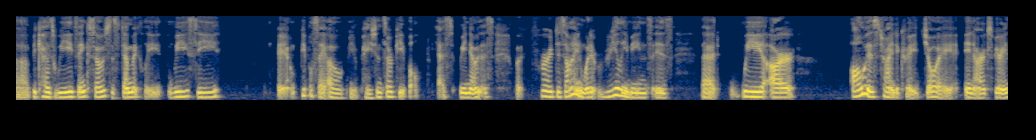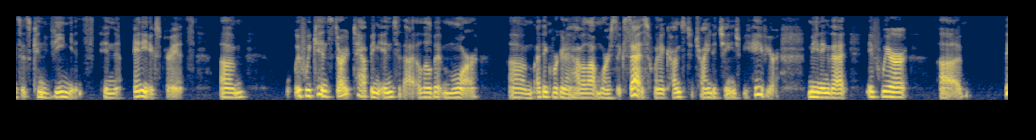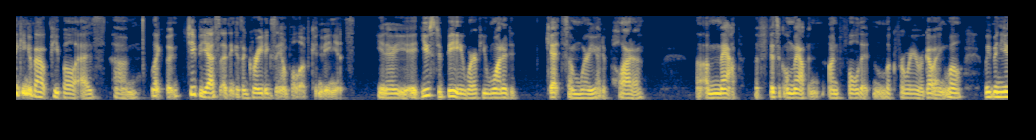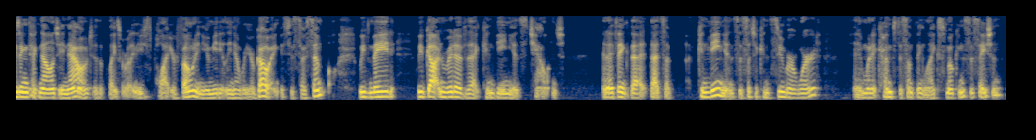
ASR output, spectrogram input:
uh, because we think so systemically. We see you know, people say, "Oh, you know, patients are people." Yes, we know this, but for design, what it really means is that we are always trying to create joy in our experiences, convenience in any experience um, if we can start tapping into that a little bit more, um, I think we're going to have a lot more success when it comes to trying to change behavior. Meaning that if we're uh, thinking about people as um, like uh, GPS, I think is a great example of convenience. You know, it used to be where if you wanted to get somewhere, you had to plot a, a map, a physical map, and unfold it and look for where you were going. Well, we've been using technology now to the place where you just pull out your phone and you immediately know where you're going. It's just so simple. We've made, we've gotten rid of that convenience challenge. And I think that that's a convenience is such a consumer word. And when it comes to something like smoking cessation,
